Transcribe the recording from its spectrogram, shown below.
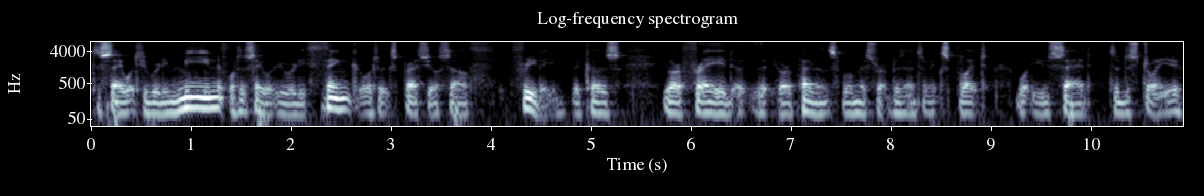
to say what you really mean, or to say what you really think, or to express yourself freely, because you're afraid that your opponents will misrepresent and exploit what you've said to destroy you.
